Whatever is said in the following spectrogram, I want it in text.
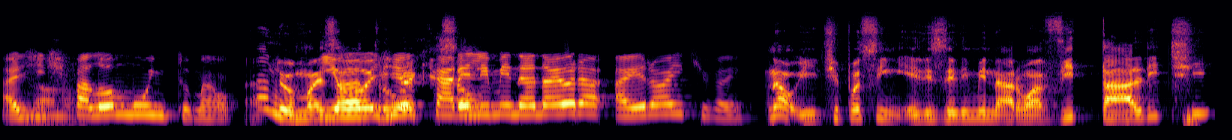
A gente não. falou muito mal. Velho, mas e a hoje é os caras são- eliminando a, Hero a Heroic, velho. Não, e tipo assim, eles eliminaram a Vitality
